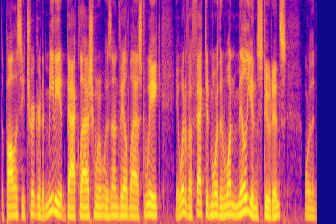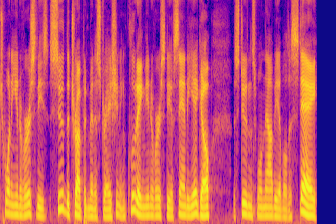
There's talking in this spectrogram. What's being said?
The policy triggered immediate backlash when it was unveiled last week. It would have affected more than 1 million students. More than 20 universities sued the Trump administration, including the University of San Diego. The students will now be able to stay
